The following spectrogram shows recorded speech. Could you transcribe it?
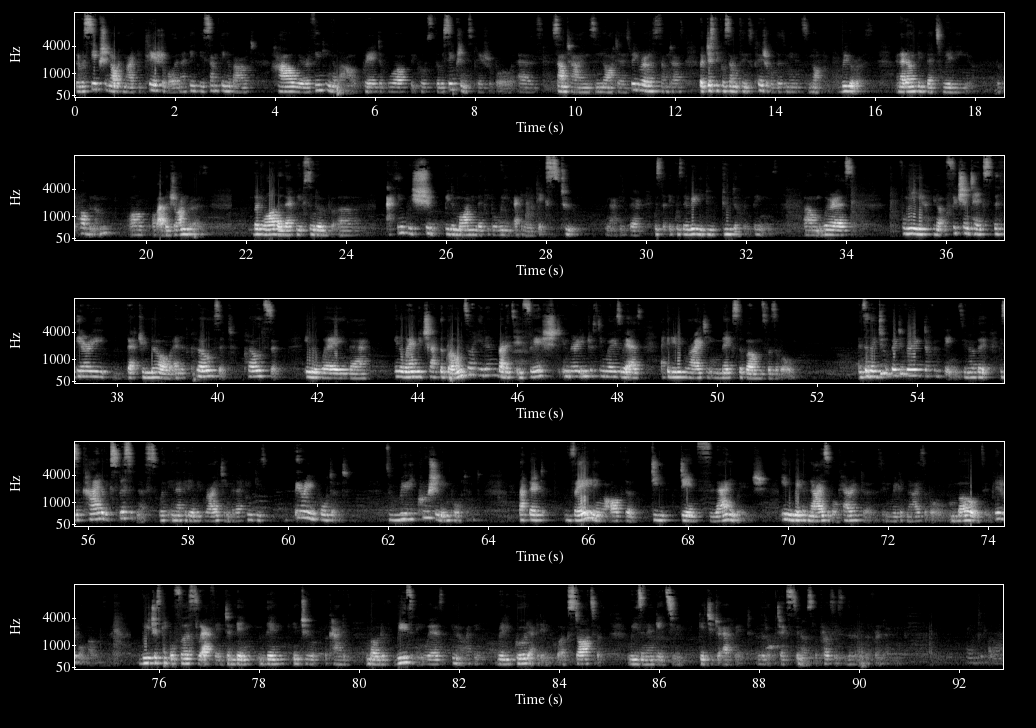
the reception of it might be pleasurable. And I think there's something about how we're thinking about creative work because the reception is pleasurable as sometimes not as rigorous, sometimes, but just because something is pleasurable doesn't mean it's not rigorous. And I don't think that's really the problem of, of other genres, but rather that we've sort of, uh, think we should be demanding that people read academic texts too. And I think they're, because they really do do different things. Um, whereas for me, you know, fiction takes the theory that you know and it clothes it, clothes it in a way that in a way in which like the bones are hidden, but it's infleshed in very interesting ways, whereas academic writing makes the bones visible. And so they do, they do very different things. You know, there's a kind of explicitness within academic writing that I think is very important. It's really crucially important. But that veiling of the deep, dense language in recognizable characters in recognizable modes and pleasurable modes reaches people first through affect and then then into a kind of mode of reasoning. Whereas, you know, I really good academic work starts with reason and gets you gets you to affect a little it takes you know so the process is a little different, Thank you for that.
